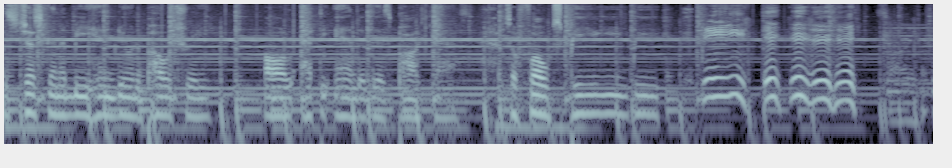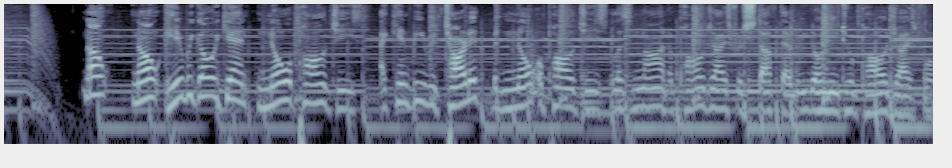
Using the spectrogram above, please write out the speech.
it's just gonna be him doing a poetry all at the end of this podcast. So, folks, be, be, be, sorry. No, no, here we go again. No apologies. I can be retarded, but no apologies. Let's not apologize for stuff that we don't need to apologize for,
